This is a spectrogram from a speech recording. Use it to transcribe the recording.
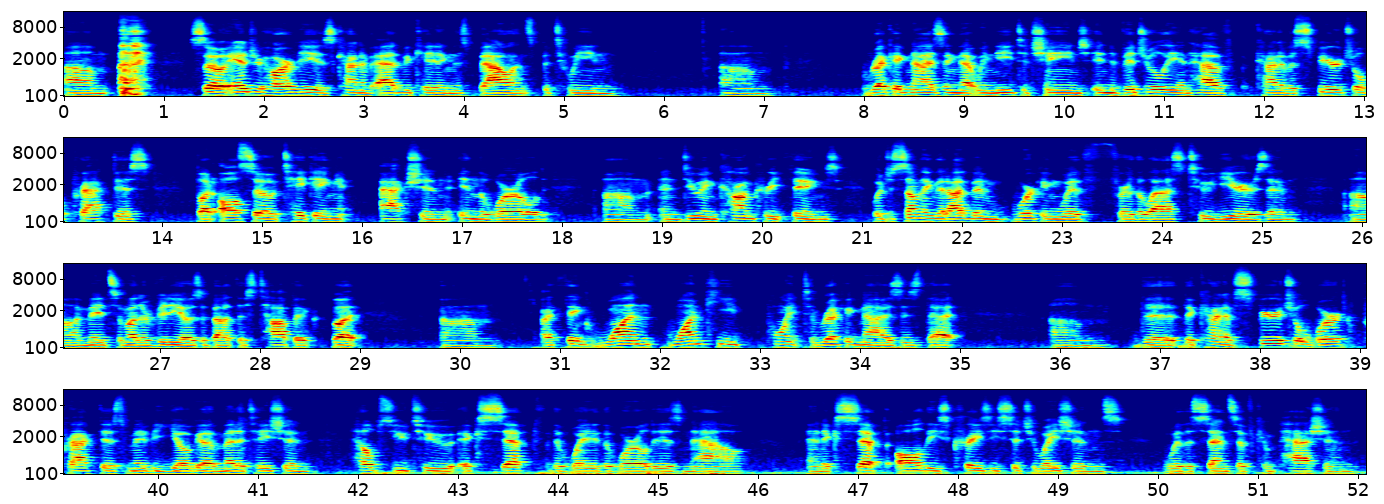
Um, so Andrew Harvey is kind of advocating this balance between um, recognizing that we need to change individually and have kind of a spiritual practice, but also taking action in the world um, and doing concrete things, which is something that I've been working with for the last two years. And uh, I made some other videos about this topic, but um, I think one one key point to recognize is that um, the the kind of spiritual work practice, maybe yoga, meditation, helps you to accept the way the world is now and accept all these crazy situations with a sense of compassion.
